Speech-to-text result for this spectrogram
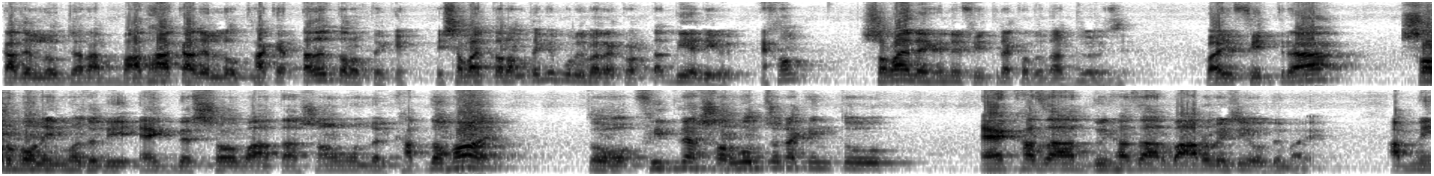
কাজের লোক, যারা বাধা কাজের লোক থাকে তাদের তরফ থেকে, এই সবার তরফ থেকে পরিবারের কর্তা দিয়ে দিবে এখন সবাই দেখেন ফিতরা কত ধার্য হয়েছে। বা এই ফিতরা সর্বনিম্ন যদি এক দেড়শো বা তার সমমূল্যের খাদ্য হয়, তো ফিতরা সর্বোচ্চটা কিন্তু এক হাজার, দুই হাজার বা আরও বেশি হতে পারে। আপনি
